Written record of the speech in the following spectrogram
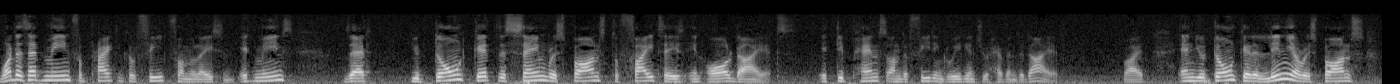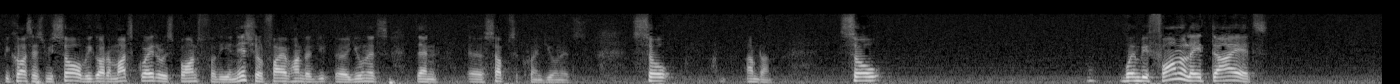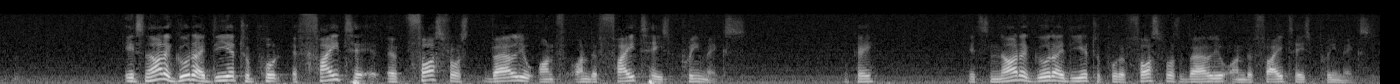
What does that mean for practical feed formulation? It means that you don't get the same response to phytase in all diets. It depends on the feed ingredients you have in the diet, right? And you don't get a linear response because, as we saw, we got a much greater response for the initial 500 uh, units than uh, subsequent units. So, I'm done. So, when we formulate diets, it's not a good idea to put a, phyta- a phosphorus value on, on the phytase premix. Okay? It's not a good idea to put a phosphorus value on the phytase premix.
